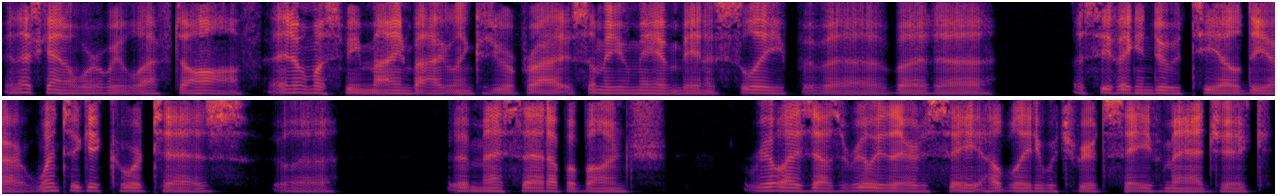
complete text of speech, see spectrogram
And that's kind of where we left off. Know it must be mind boggling because you were probably, some of you may have been asleep, uh, but, uh, Let's see if I can do a TLDR. Went to get Cortez, uh, messed that up a bunch. Realized I was really there to say, help Lady Witchbeard save magic.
